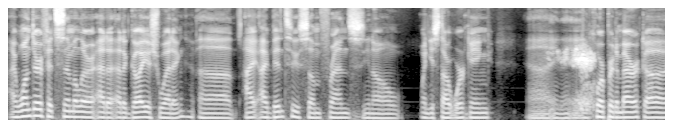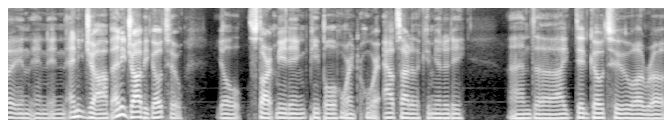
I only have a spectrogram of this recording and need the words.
I wonder if it's similar at a at a Goyish wedding. Uh, I I've been to some friends. You know, when you start working uh, in, in corporate America, in, in in any job, any job you go to, you'll start meeting people who are who are outside of the community. And uh, I did go to a, uh,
